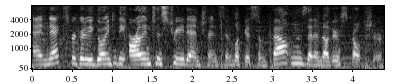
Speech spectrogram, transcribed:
And next, we're going to be going to the Arlington Street entrance and look at some fountains and another sculpture.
